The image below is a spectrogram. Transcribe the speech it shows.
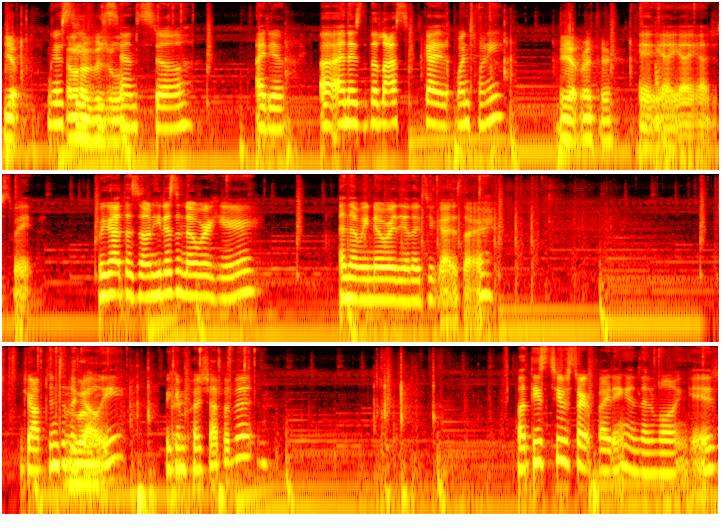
Yep. I'm gonna see don't have if he visual. stands still. I do. Uh, and there's the last guy, 120. Yeah, right there. Okay, yeah, yeah, yeah. Just wait. We got the zone. He doesn't know we're here, and then we know where the other two guys are. Dropped into the one. gully. We can push up a bit. Let these two start fighting, and then we'll engage.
